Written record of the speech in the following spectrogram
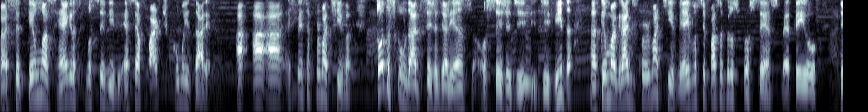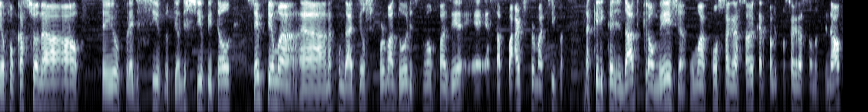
mas você tem umas regras que você vive. Essa é a parte comunitária. A, a, a, experiência formativa. Todas as comunidades, seja de aliança ou seja de, de vida, ela tem uma grade formativa. E aí você passa pelos processos. Né? Tem, o, tem o vocacional, tem o pré-discípulo, tem o discípulo. Então, sempre tem uma. na comunidade tem os formadores que vão fazer é, essa parte formativa daquele candidato que almeja uma consagração. Eu quero falar de consagração no final.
